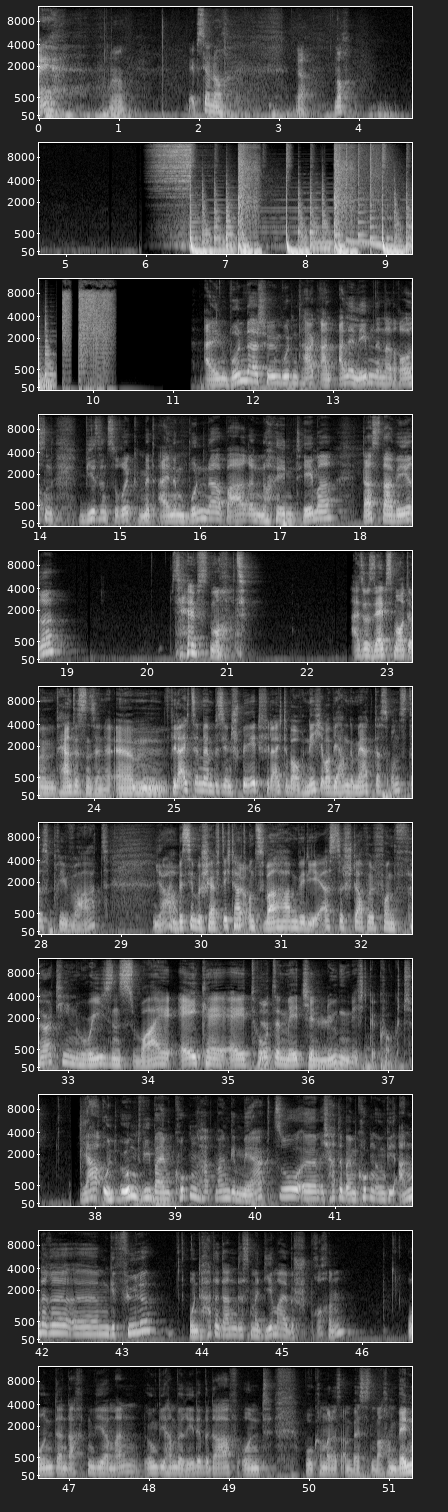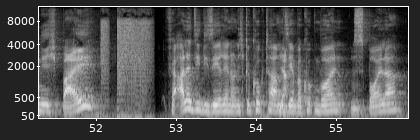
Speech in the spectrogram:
Hey, Ne? lebst ja noch. Ja, noch? Einen wunderschönen guten Tag an alle Lebenden da draußen. Wir sind zurück mit einem wunderbaren neuen Thema. Das da wäre. Selbstmord. Also Selbstmord im entferntesten Sinne. Ähm, Vielleicht sind wir ein bisschen spät, vielleicht aber auch nicht, aber wir haben gemerkt, dass uns das privat Ja. ein bisschen beschäftigt hat. Ja. Und zwar haben wir die erste Staffel von 13 Reasons Why, aka Tote Mädchen lügen nicht geguckt. Ja, und irgendwie beim Gucken hat man gemerkt, so, ähm, ich hatte beim Gucken irgendwie andere ähm, Gefühle und hatte dann das mit dir mal besprochen. Und dann dachten wir, Mann, irgendwie haben wir Redebedarf und wo kann man das am besten machen, wenn nicht bei. Für alle, die die Serie noch nicht geguckt haben, Ja. sie aber gucken wollen, Spoiler,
